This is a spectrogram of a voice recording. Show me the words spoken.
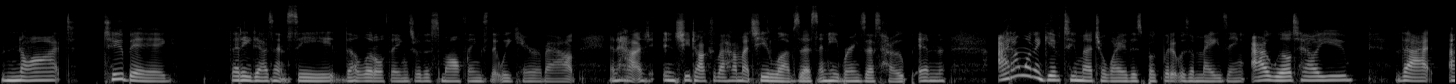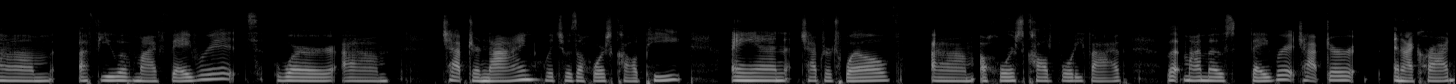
not too big that he doesn't see the little things or the small things that we care about and how and she talks about how much he loves us and he brings us hope and I don't want to give too much away of this book but it was amazing. I will tell you that um a few of my favorites were um, chapter 9, which was a horse called Pete, and chapter 12, um, a horse called 45. But my most favorite chapter, and I cried,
